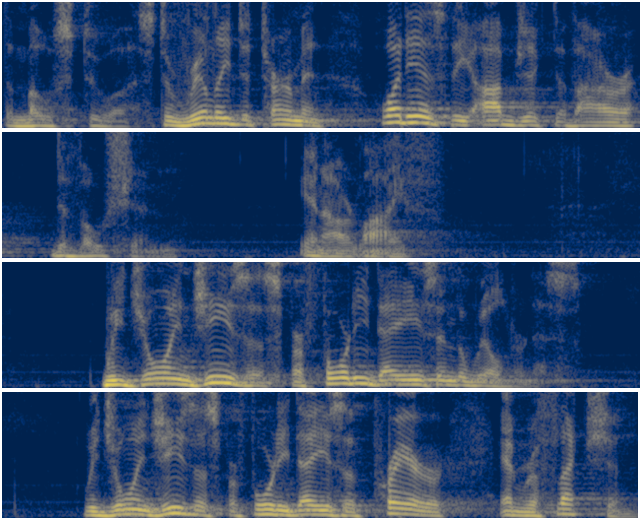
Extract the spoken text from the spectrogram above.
the most to us, to really determine what is the object of our devotion in our life. We join Jesus for 40 days in the wilderness. We join Jesus for 40 days of prayer and reflection.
